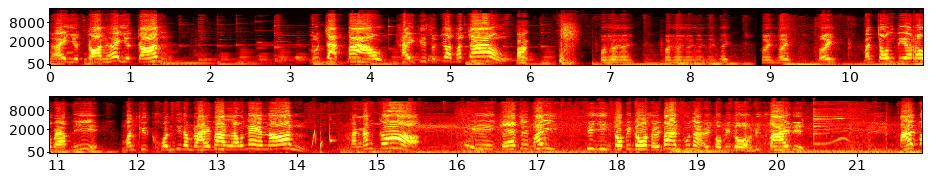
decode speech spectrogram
เฮ้ย หยุดก่อน เฮ้ย หยุดก่อน รู้จักเปล่า ใครคือสุดยอดพระเจ้า ปังเฮ้ยเฮ้ยเฮ้ยเฮ้ยเฮ้ยเฮ้ยเฮ้ยเฮ้ยเฮ้ยมันโจมตีเราแบบนี้ มันคือคนที่ทำลายบ้านเราแน่นอนถ้างั้นก็นี่แกใช่ไหมที่ยิงตอร์ปิโดใส่บ้านกูน่ะไอ้ยตอร์ปิโดมิสไซล์ดิ ตายไป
